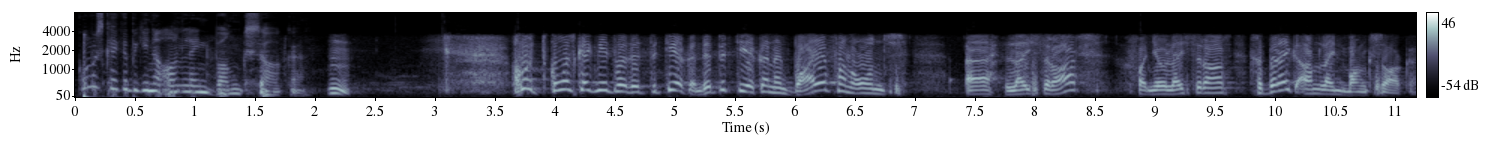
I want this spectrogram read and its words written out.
Kom ons kyk 'n bietjie na aanlyn banksaake. Hmm. Goed, kom ons kyk net wat dit beteken. Dit beteken in baie van ons uh luisteraars van jou luisteraars gebruik aanlyn banksaake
